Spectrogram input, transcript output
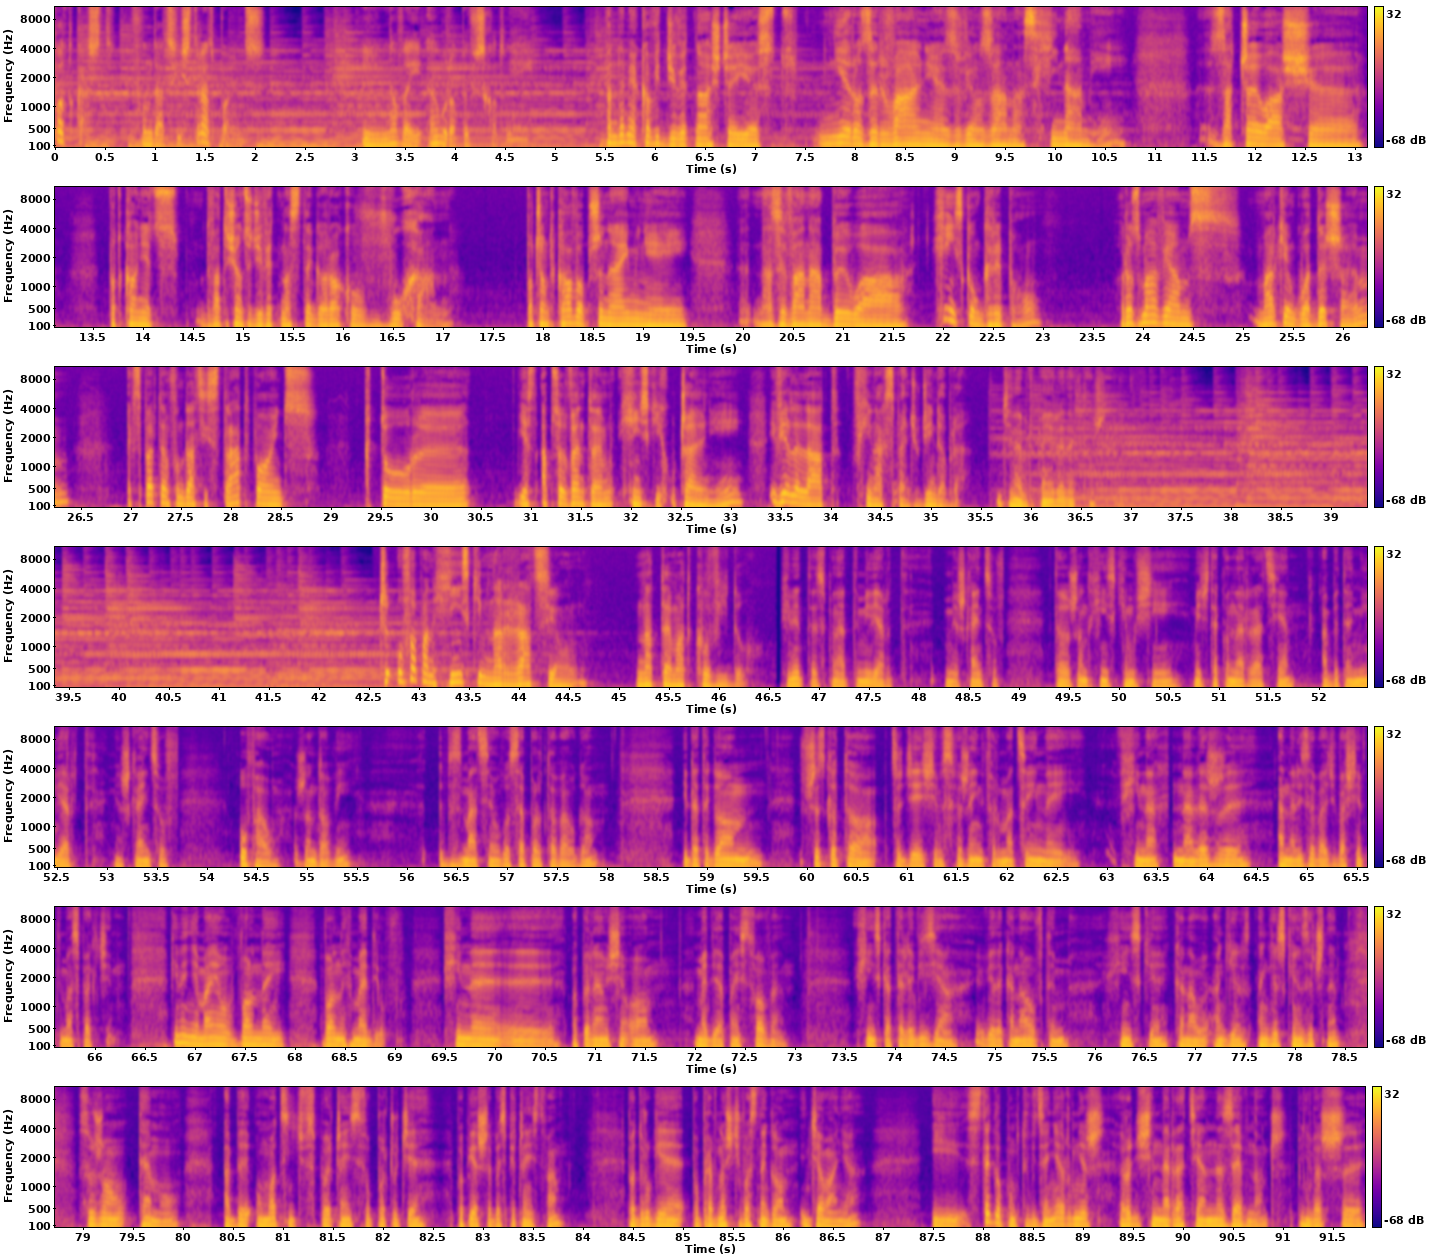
Podcast Fundacji StratPoints i Nowej Europy Wschodniej. Pandemia COVID-19 jest nierozerwalnie związana z Chinami. Zaczęła się pod koniec 2019 roku w Wuhan. Początkowo przynajmniej nazywana była chińską grypą. Rozmawiam z Markiem Gładyszem, ekspertem Fundacji StratPoints, który jest absolwentem chińskich uczelni i wiele lat w Chinach spędził. Dzień dobry. Dzień dobry, panie redaktorze. Czy ufa pan chińskim narracjom na temat COVID-u? Chiny to jest ponad miliard mieszkańców. To rząd chiński musi mieć taką narrację, aby ten miliard mieszkańców ufał rządowi, wzmacniał go, supportował go. I dlatego wszystko to, co dzieje się w sferze informacyjnej w Chinach, należy analizować właśnie w tym aspekcie. Chiny nie mają wolnej, wolnych mediów. Chiny y, opierają się o media państwowe. Chińska telewizja, wiele kanałów, w tym chińskie kanały angiel, angielskojęzyczne, służą temu, aby umocnić w społeczeństwu poczucie po pierwsze bezpieczeństwa, po drugie poprawności własnego działania. I z tego punktu widzenia również rodzi się narracja na zewnątrz, ponieważ y,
